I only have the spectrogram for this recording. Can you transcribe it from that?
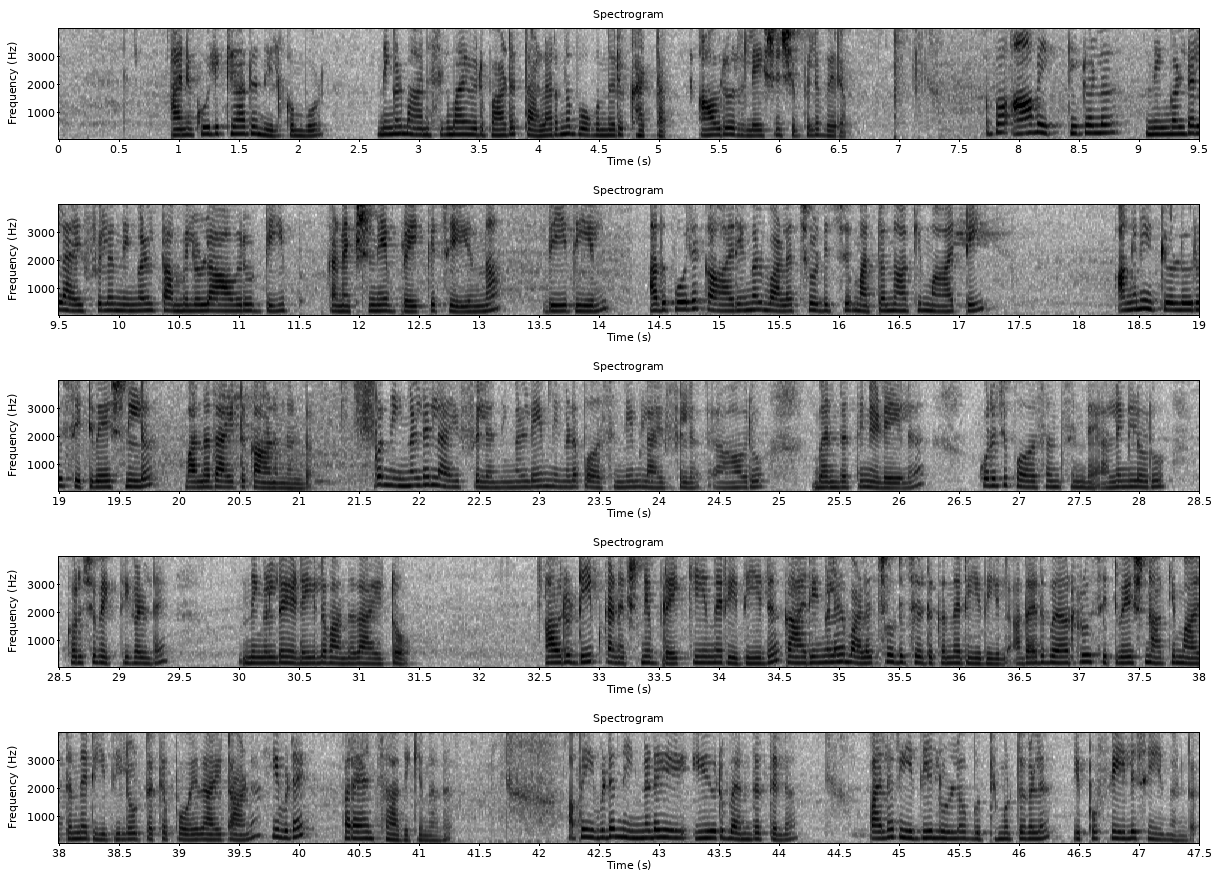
അനുകൂലിക്കാതെ നിൽക്കുമ്പോൾ നിങ്ങൾ മാനസികമായി ഒരുപാട് തളർന്നു പോകുന്നൊരു ഘട്ടം ആ ഒരു റിലേഷൻഷിപ്പിൽ വരും. അപ്പോൾ ആ വ്യക്തികൾ നിങ്ങളുടെ ലൈഫിൽ നിങ്ങൾ തമ്മിലുള്ള ആ ഒരു ഡീപ്പ് കണക്ഷനെ ബ്രേക്ക് ചെയ്യുന്ന രീതിയിൽ അതുപോലെ കാര്യങ്ങൾ വളച്ചൊടിച്ച് മറ്റൊന്നാക്കി മാറ്റി അങ്ങനെയൊക്കെയുള്ള ഒരു സിറ്റുവേഷനിൽ വന്നതായിട്ട് കാണുന്നുണ്ട്. അപ്പോൾ നിങ്ങളുടെ ലൈഫിൽ നിങ്ങളുടെയും നിങ്ങളുടെ പേഴ്സന്റെയും ലൈഫിൽ ആ ഒരു ബന്ധത്തിനിടയിൽ കുറച്ച് പേഴ്സൺസിന്റെ അല്ലെങ്കിൽ ഒരു കുറച്ച് വ്യക്തികളുടെ നിങ്ങളുടെ ഇടയിൽ വന്നതായിട്ടോ ആ ഒരു ഡീപ്പ് കണക്ഷനെ ബ്രേക്ക് ചെയ്യുന്ന രീതിയിൽ കാര്യങ്ങളെ വളച്ചൊടിച്ചെടുക്കുന്ന രീതിയിൽ അതായത് വേറൊരു സിറ്റുവേഷൻ ആക്കി മാറ്റുന്ന രീതിയിലോട്ടൊക്കെ പോയതായിട്ടാണ് ഇവിടെ പറയാൻ സാധിക്കുന്നത്. അപ്പോൾ ഇവിടെ നിങ്ങളുടെ ഈ ഒരു ബന്ധത്തിൽ പല രീതിയിലുള്ള ബുദ്ധിമുട്ടുകൾ ഇപ്പോൾ ഫീൽ ചെയ്യുന്നുണ്ട്.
